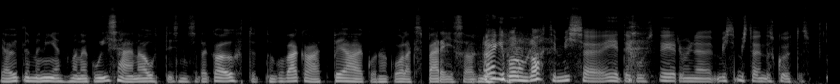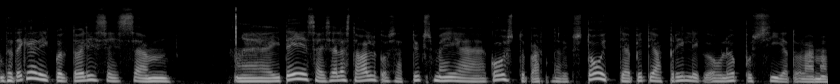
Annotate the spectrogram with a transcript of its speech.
ja ütleme nii, et ma nagu ise nautisin seda ka õhtut nagu väga, et peaaegu nagu oleks päris olnud. räägi palun lahti, mis see e-degusteerimine, mis, mis ta endast kujutas? ta tegelikult oli siis ähm, äh, idee sai sellest alguse, et üks meie koostööpartner, üks tootja pidi aprillikuu lõpus siia tulema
